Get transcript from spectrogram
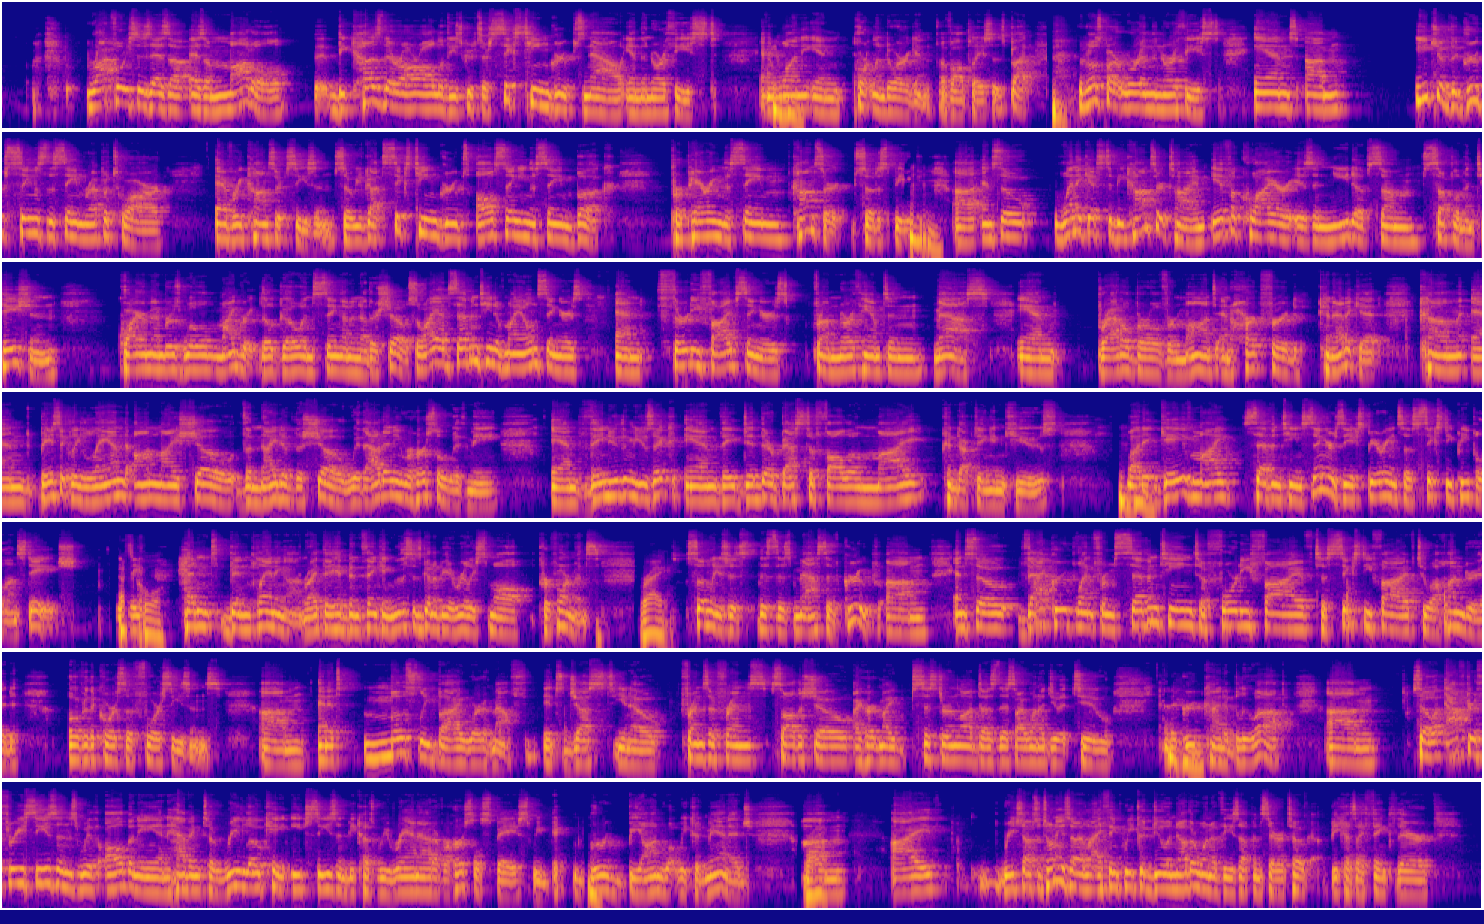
rock voices as a as a model because there are all of these groups there's 16 groups now in the northeast and one in portland oregon of all places. But for the most part we're in the northeast. And um, each of the groups sings the same repertoire every concert season. So we've got 16 groups all singing the same book preparing the same concert, so to speak. Uh, and so when it gets to be concert time, if a choir is in need of some supplementation, choir members will migrate. They'll go and sing on another show. So I had 17 of my own singers and 35 singers from Northampton, Mass, and Brattleboro, Vermont, and Hartford, Connecticut come and basically land on my show the night of the show without any rehearsal with me. And they knew the music and they did their best to follow my conducting and cues. But it gave my 17 singers the experience of 60 people on stage. That's they cool. hadn't been planning on, right? They had been thinking this is going to be a really small performance. Right. suddenly it's just this this massive group um, and so that group went from 17 to 45 to 65 to 100 over the course of four seasons. Um, and it's mostly by word of mouth. It's just you know friends of friends saw the show. I heard my sister-in-law does this. I want to do it too. And the group kind of blew up. Um, so after three seasons with Albany and having to relocate each season because we ran out of rehearsal space, we grew beyond what we could manage. Um, I reached out to Tony and said, I think we could do another one of these up in Saratoga because I think they're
